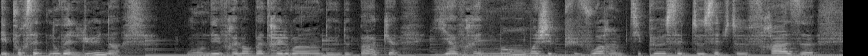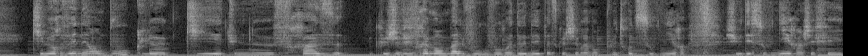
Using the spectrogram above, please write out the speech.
Et pour cette nouvelle lune, où on n'est vraiment pas très loin de, Pâques, il y a vraiment, moi j'ai pu voir un petit peu cette phrase qui me revenait en boucle, qui est une phrase que je vais vraiment mal vous, redonner parce que j'ai vraiment plus trop de souvenirs. J'ai eu des souvenirs, hein, j'ai fait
